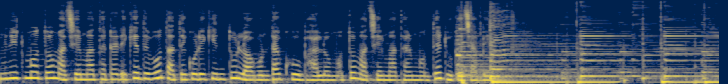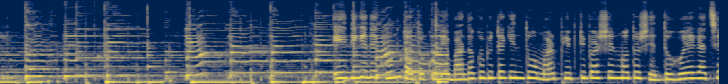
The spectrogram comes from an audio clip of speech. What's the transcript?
মিনিট মতো মাছের মাথাটা রেখে দেব। তাতে করে কিন্তু লবণটা খুব ভালো মতো মাছের মাথার মধ্যে ঢুকে যাবে। এই দিকে দেখুন, ততক্ষণে বাঁধাকপিটা কিন্তু আমার ফিফটি পার্সেন্ট মতো সেদ্ধ হয়ে গেছে।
